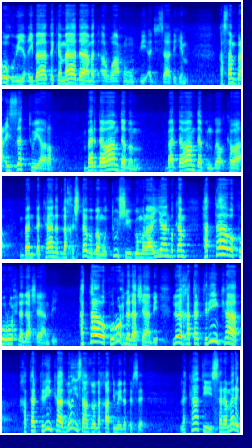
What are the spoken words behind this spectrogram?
أغوي عبادك ما دامت أرواحهم في أجسادهم قسم بعزتك يا رب بەردەوام دەبم بەردەوام دەبمکەوە بەندەکانت لە خشتە ببەم و تووشی گومڕاییان بکەم هەتا وەکو ڕۆح لە لاشەیان بی هەتا وەکو ڕوح لە لاشیان بی لێ خەتەرترین کات خەتەرترین کات لۆ ئینسان زۆر لە خاتیمەی دەترسێ لە کاتی سەرەمەرگ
